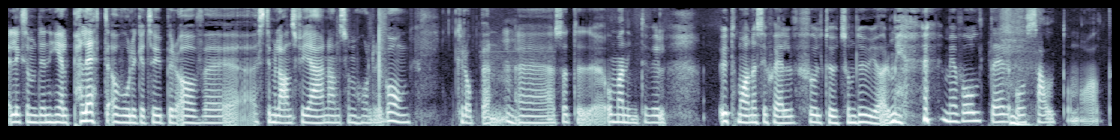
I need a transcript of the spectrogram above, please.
liksom det är en hel palett av olika typer av eh, stimulans för hjärnan som håller igång kroppen. Eh, så att eh, om man inte vill utmana sig själv fullt ut som du gör med, med volter och salton och allt.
